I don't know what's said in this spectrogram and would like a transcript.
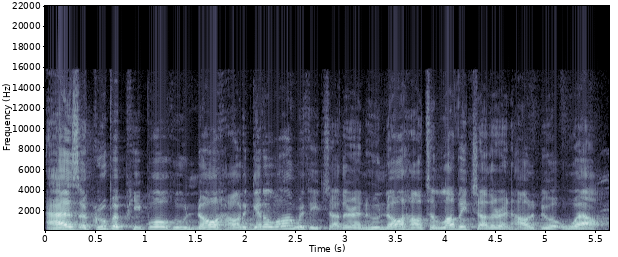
as a group of people who know how to get along with each other and who know how to love each other and how to do it well.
